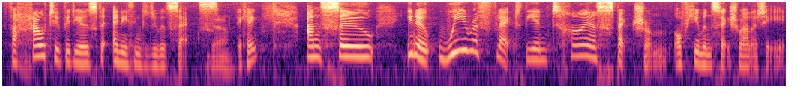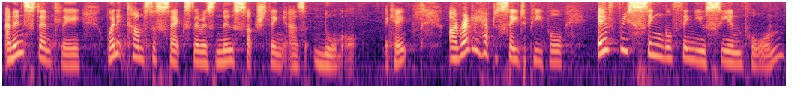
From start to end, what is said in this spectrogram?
for how to videos for anything to do with sex. Yeah. Okay? And so, you know, we reflect the entire spectrum of human sexuality. And incidentally, when it comes to sex, there is no such thing as normal. Okay? I regularly have to say to people every single thing you see in porn,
